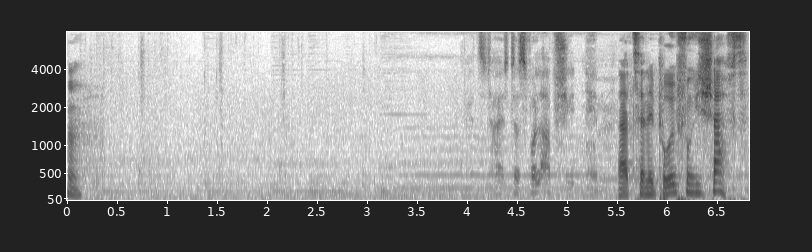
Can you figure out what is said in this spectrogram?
Hm. Jetzt heißt es wohl Abschied nehmen. Er hat seine Prüfung geschafft.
